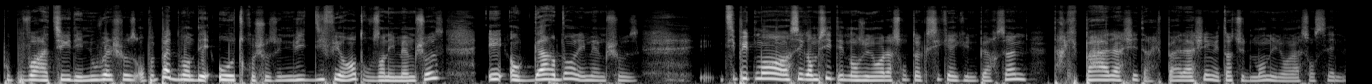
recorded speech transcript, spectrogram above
pour pouvoir attirer des nouvelles choses. On peut pas demander autre chose, une vie différente en faisant les mêmes choses et en gardant les mêmes choses typiquement, c'est comme si tu es dans une relation toxique avec une personne, t'arrives pas à lâcher, t'arrives pas à lâcher, mais toi tu demandes une relation saine.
